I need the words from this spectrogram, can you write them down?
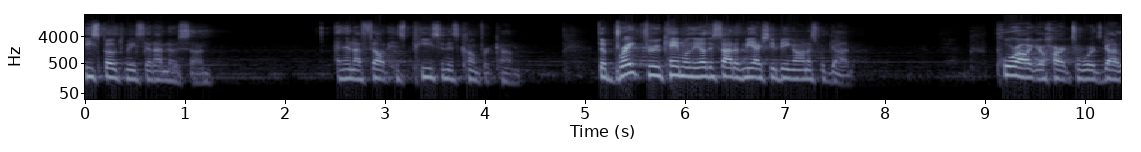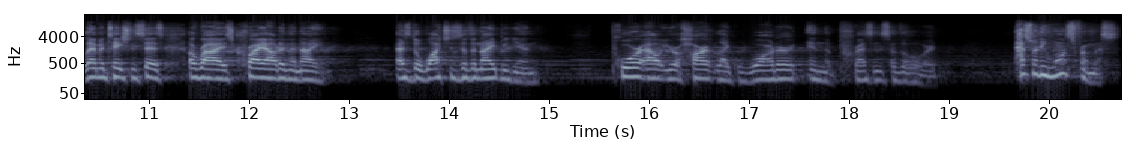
he spoke to me, said, I know, son. And then I felt his peace and his comfort come. The breakthrough came on the other side of me actually being honest with God. Pour out your heart towards God. Lamentation says, Arise, cry out in the night. As the watches of the night begin, pour out your heart like water in the presence of the Lord. That's what he wants from us.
